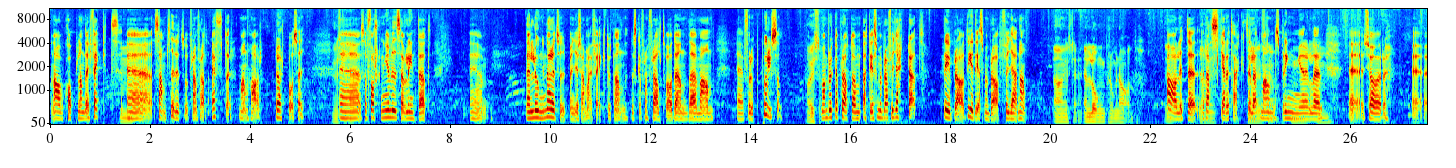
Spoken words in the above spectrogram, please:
en avkopplande effekt. Mm. Eh, samtidigt så framförallt efter man har rört på sig. Eh, så forskningen visar väl inte att eh, den lugnare typen ger samma effekt utan det ska framförallt vara den där man eh, får upp pulsen. ja. Man brukar prata om att det som är bra för hjärtat, det är, bra, det är det som är bra för hjärnan. ja, just det. En lång promenad. Ja, lite Ja, raskare takt ja, eller att just man det. springer Mm, eller mm, eh, kör eh,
